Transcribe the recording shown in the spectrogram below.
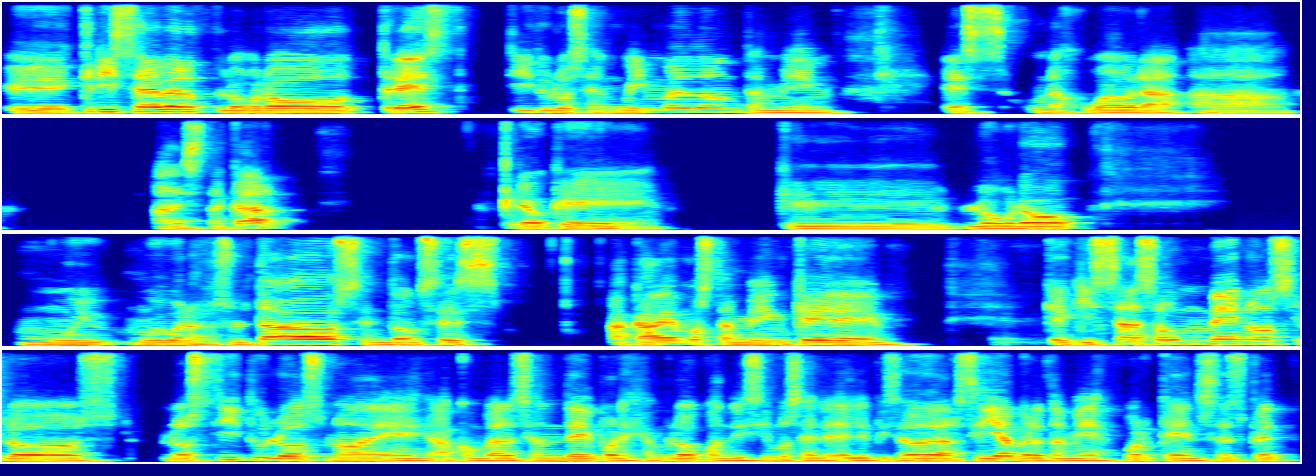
Eh, Chris Evert logró tres títulos en Wimbledon, también es una jugadora a, destacar. Creo que, que, logró muy, muy buenos resultados, entonces acá vemos también que, que quizás son menos los, los títulos, ¿no? De, a comparación de, por ejemplo, cuando hicimos el, el, episodio de Arcilla, pero también es porque en césped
